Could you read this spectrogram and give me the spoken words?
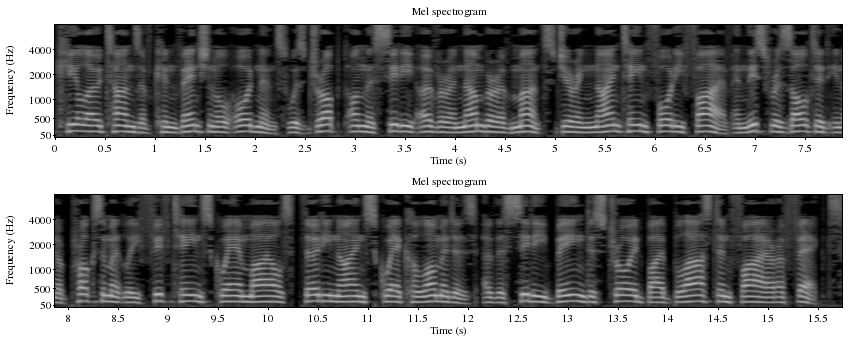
kilotons of conventional ordnance was dropped on the city over a number of months during 1945 and this resulted in approximately 15 square miles 39 square kilometers of the city being destroyed by blast and fire effects.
